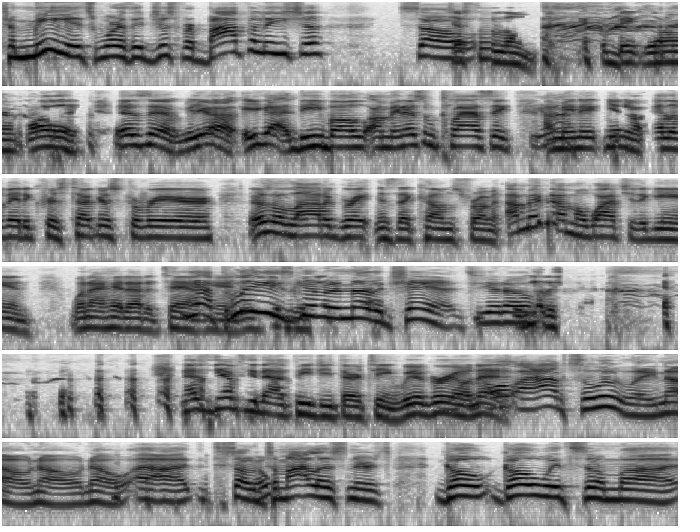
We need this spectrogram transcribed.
to me, it's worth it just for bye, Felicia. So Just. A big long. Oh, that's it. Yeah, you got Debo. I mean, there's some classic. Yeah. I mean, it, you know, elevated Chris Tucker's career. There's a lot of greatness that comes from it. Uh, maybe I'm gonna watch it again when I head out of town. yeah, please Just give it another chance. You know. That's definitely not PG-13. We agree on that. Oh, absolutely. No, no, no. Uh, so to my listeners, go go with some uh,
